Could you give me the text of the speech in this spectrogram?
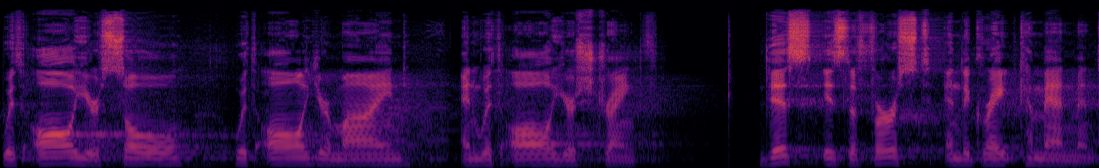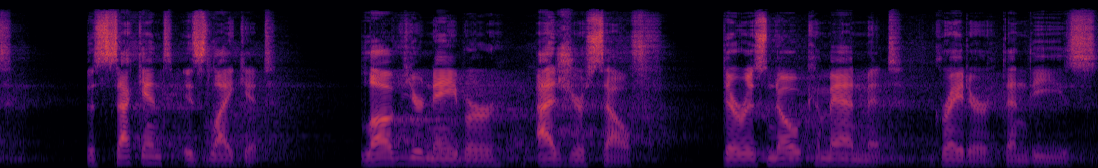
with all your soul, with all your mind, and with all your strength. This is the first and the great commandment. The second is like it love your neighbor as yourself. There is no commandment greater than these.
